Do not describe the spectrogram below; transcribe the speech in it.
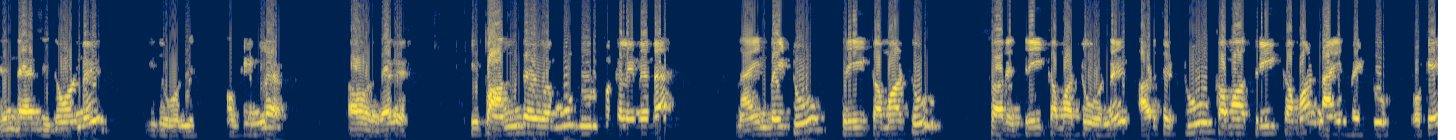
ரெண்டு இது ஒண்ணு இது ஒண்ணு. ஓகேங்களா? அவ்வளவுதாங்க. இப்போ அந்த மூன்று உறுப்புகள் என்னென்ன? Nine by two three comma two sorry three comma two ஒன்று அடுத்து two comma three comma nine by two okay?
